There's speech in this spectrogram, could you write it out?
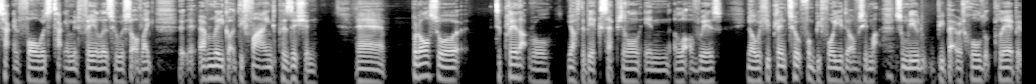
attacking forwards, attacking midfielders who are sort of like uh, haven't really got a defined position. Uh, but also to play that role, you have to be exceptional in a lot of ways. You know, if you're playing two up front before, you'd obviously somebody would be better at hold up play, a bit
